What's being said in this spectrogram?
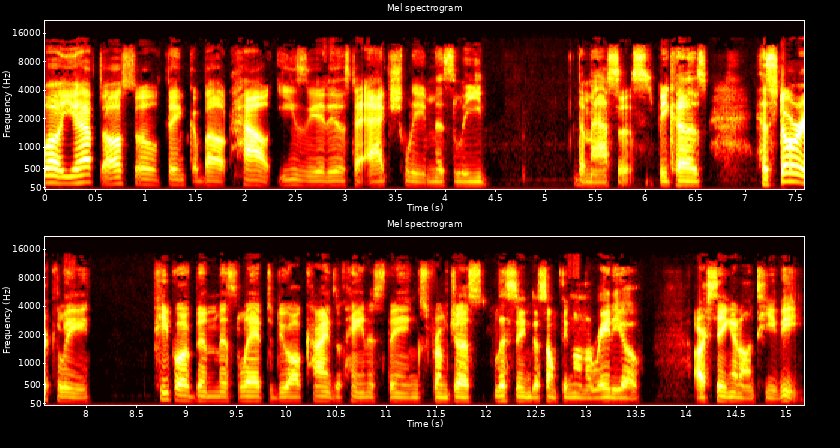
Well, you have to also think about how easy it is to actually mislead the masses because historically, people have been misled to do all kinds of heinous things from just listening to something on the radio or seeing it on TV.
